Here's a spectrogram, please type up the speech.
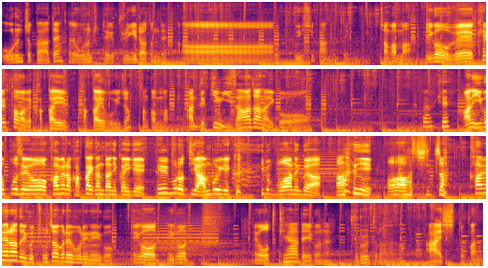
오른쪽 가야 돼? 근데 오른쪽 되게 불길하던데? 어... 보이지가 않는데 잠깐만. 이거 왜 캐릭터가 왜 가까이 가까이 보이죠? 잠깐만. 아 느낌 이상하잖아 이거. 이렇게 아니 이거 보세요. 카메라 가까이 간다니까 이게 일부러 뒤 안 보이게끔 이거 뭐하는 거야? 아니 와 진짜. 카메라도 이거 조작을 해버리네 이거. 이거 이거 이거 어떻게 해야 돼 이거는? 불을 들어나가? 아이씨 똑같네.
